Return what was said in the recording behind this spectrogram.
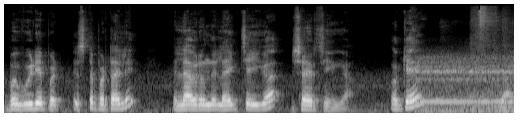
അപ്പോൾ വീഡിയോ ഇഷ്ടപ്പെട്ടാൽ എല്ലാവരും ഒന്ന് ലൈക്ക് ചെയ്യുക ഷെയർ ചെയ്യുക. ഓക്കെ ബൈ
